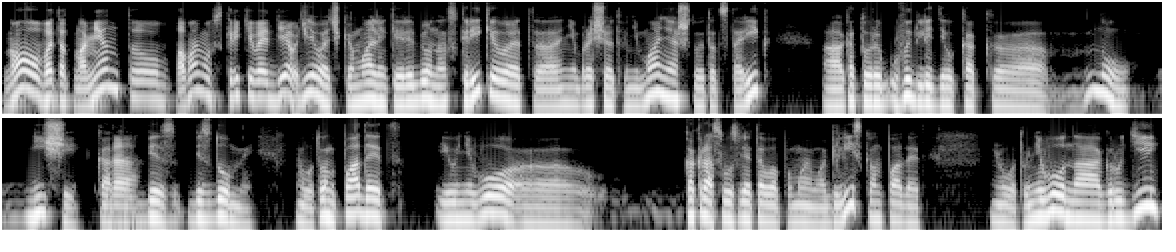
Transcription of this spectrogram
Но в этот момент, э, по-моему, вскрикивает девочка. Девочка, маленький ребенок вскрикивает, а они обращают внимание, что этот старик, который выглядел как, э, ну, нищий, как да. без, бездомный, вот, он падает, и у него э, как раз возле этого, по-моему, обелиска он падает, вот, у него на груди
